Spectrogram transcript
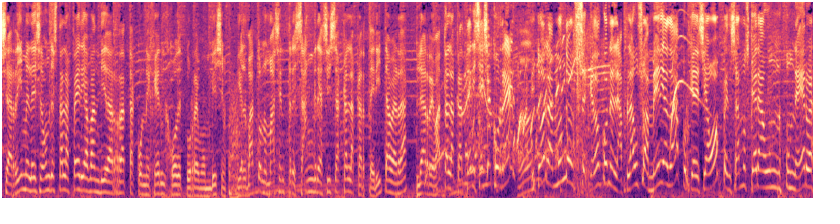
Se arrima y le dice, ¿dónde está la feria, bandida, rata, conejero, hijo de tu rebombísima? Y el vato nomás entre sangre así saca la carterita, ¿verdad? Le arrebata la cartera y se echa a correr. Y todo el mundo se quedó con el aplauso a medias, ¿verdad? Porque decía, oh, pensamos que era un, un héroe.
